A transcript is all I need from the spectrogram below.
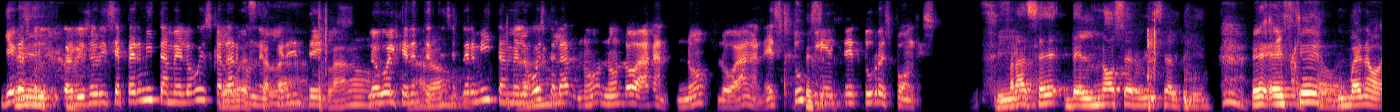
Llegas con el supervisor y dice, permítame, lo voy a escalar con el gerente. Luego el gerente te dice, permítame, lo voy a escalar. No, no lo hagan, no lo hagan. Es tu cliente, tú respondes. Frase del no servicio al cliente. Eh, es que, bueno,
